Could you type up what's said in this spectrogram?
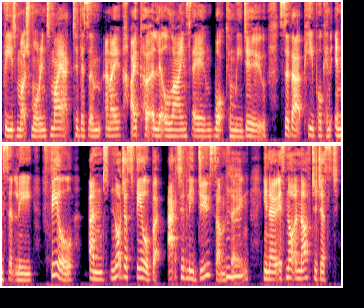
feed much more into my activism. And I, I put a little line saying, what can we do so that people can instantly feel and not just feel, but actively do something. Mm-hmm. You know, it's not enough to just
